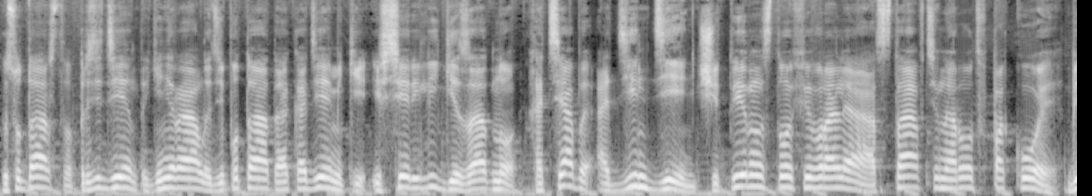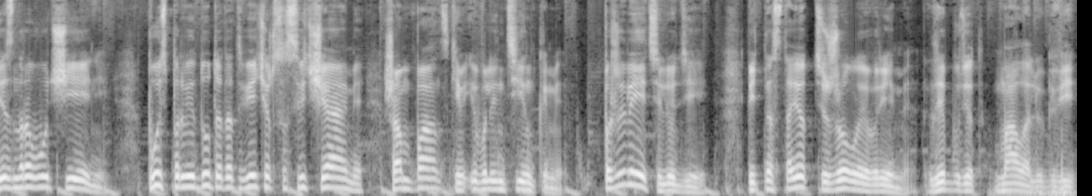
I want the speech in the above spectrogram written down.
Государство, президенты, генералы, депутаты, академики и все религии заодно. Хотя бы один день, 14 февраля, оставьте народ в покое, без нравоучений. Пусть проведут этот вечер со свечами, шампанским и валентинками. Пожалейте людей, ведь настает тяжелое время, где будет мало любви.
